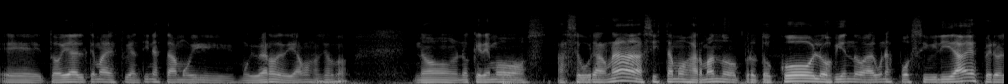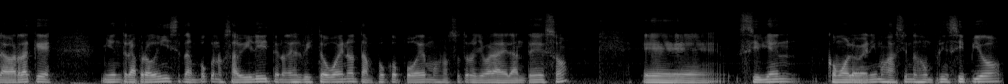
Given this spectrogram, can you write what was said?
Eh, todavía el tema de estudiantina está muy, muy verde, digamos, ¿no es cierto? No, no queremos asegurar nada, sí estamos armando protocolos, viendo algunas posibilidades, pero la verdad que mientras la provincia tampoco nos habilite, nos dé el visto bueno, tampoco podemos nosotros llevar adelante eso. Eh, si bien, como lo venimos haciendo desde un principio,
